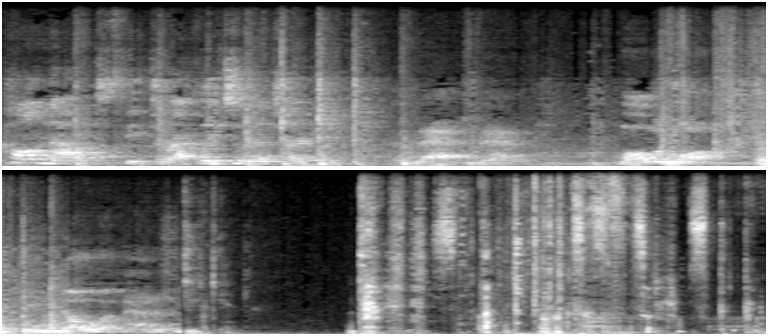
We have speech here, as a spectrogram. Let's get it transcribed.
Call now to speak directly to an attorney. And that matters. Law and law, we know what matters.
